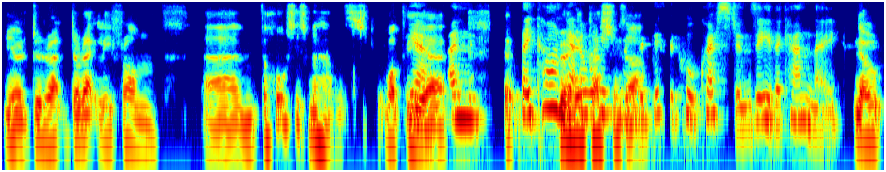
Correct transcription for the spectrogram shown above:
you know direct, directly from um, the horses' mouths. What the yeah, uh, and they can't get away from are. the difficult questions either, can they? No,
